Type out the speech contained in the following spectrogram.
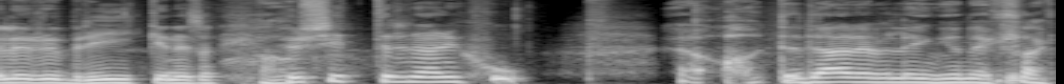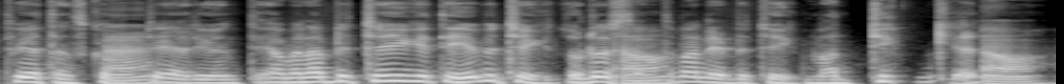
Eller rubriken är så. Hur sitter det där ihop? Ja, det där är väl ingen exakt vetenskap, Nej. det är det ju inte. Jag menar, betyget är ju betyget och då sätter Ja. man det betyg man tycker. Ja,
